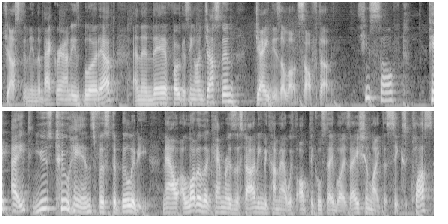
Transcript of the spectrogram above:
Justin in the background is blurred out, and then there focusing on Justin, Jade is a lot softer. She's soft. Tip 8, use two hands for stability. Now, a lot of the cameras are starting to come out with optical stabilization like the 6 Plus,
